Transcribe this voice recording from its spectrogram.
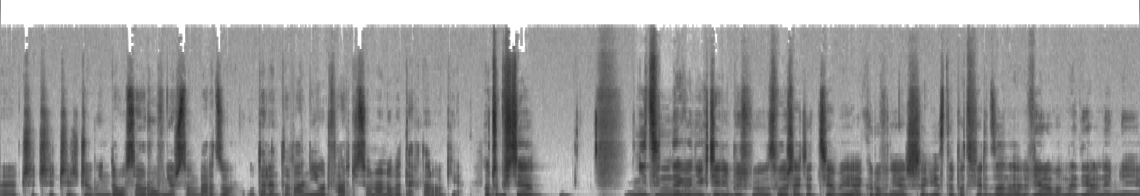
e, czy, czy, czy, czy Windowsa również są bardzo utalentowani i otwarci są na nowe technologie. Oczywiście nic innego nie chcielibyśmy usłyszeć od ciebie, jak również jest to potwierdzone wieloma medialnymi e,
